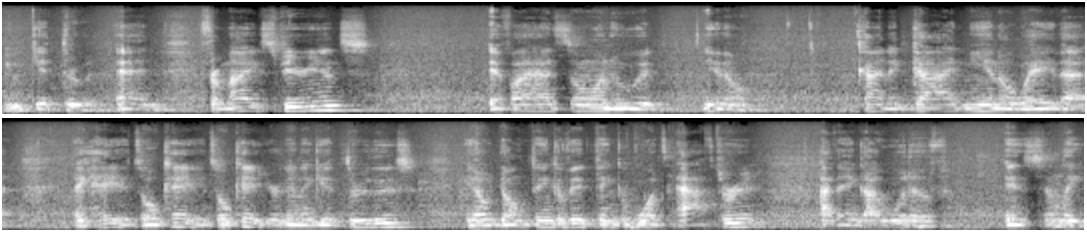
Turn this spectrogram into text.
you get through it. And from my experience, if I had someone who would, you know, kind of guide me in a way that like hey it's okay it's okay you're gonna get through this. You know don't think of it think of what's after it. I think i would have instantly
